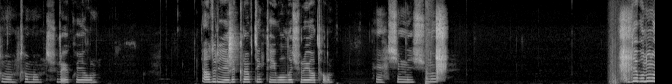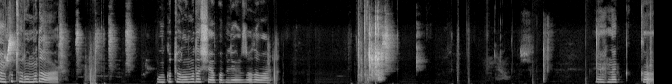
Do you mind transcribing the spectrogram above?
Tamam tamam şuraya koyalım. Ya dur yedek crafting table'da şuraya atalım. Heh, şimdi şunu Bir de bunun uyku tulumu da var. Uyku tulumu da şey yapabiliyoruz. O da var. Eh, ne ka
